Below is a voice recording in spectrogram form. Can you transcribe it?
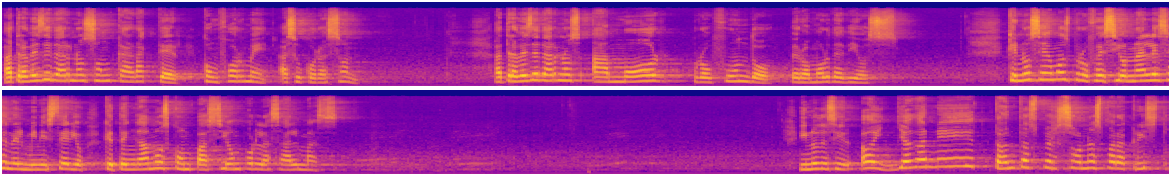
A través de darnos un carácter conforme a su corazón a través de darnos amor profundo, pero amor de Dios. Que no seamos profesionales en el ministerio, que tengamos compasión por las almas. Y no decir, ay, ya gané tantas personas para Cristo.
